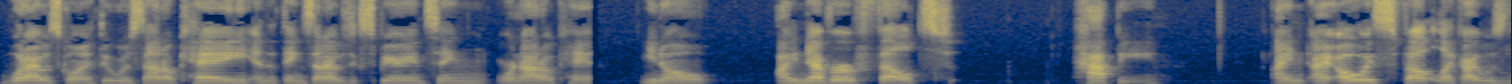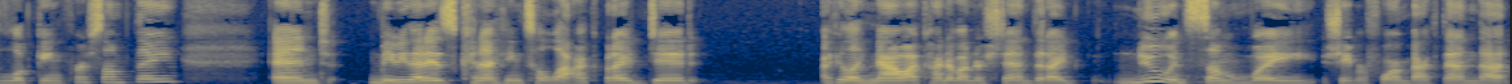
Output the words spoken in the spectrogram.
what I was going through was not okay and the things that I was experiencing were not okay, you know, I never felt happy. I, I always felt like I was looking for something. And maybe that is connecting to lack, but I did. I feel like now I kind of understand that I knew in some way, shape, or form back then that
